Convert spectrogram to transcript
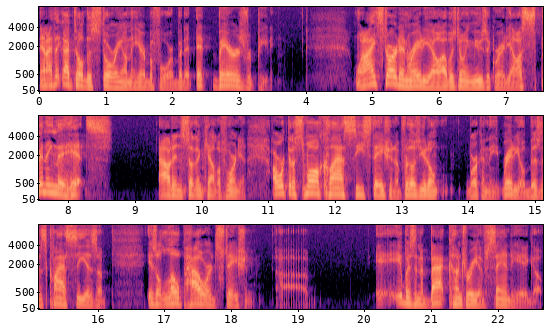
and I think I've told this story on the air before, but it, it bears repeating. When I started in radio, I was doing music radio. I was spinning the hits out in Southern California. I worked at a small Class C station. For those of you who don't work in the radio business, Class C is a is a low powered station. Uh, it, it was in the back country of San Diego,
